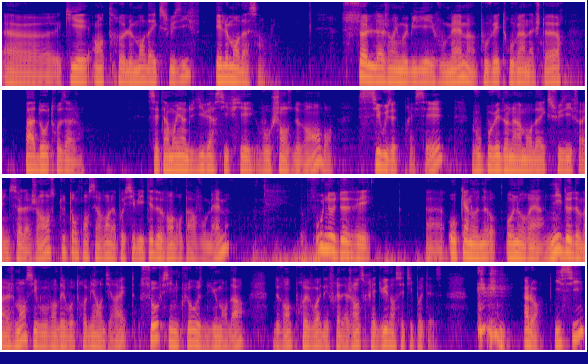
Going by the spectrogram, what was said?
euh, qui est entre le mandat exclusif et le mandat simple. Seul l'agent immobilier et vous-même pouvez trouver un acheteur, pas d'autres agents. C'est un moyen de diversifier vos chances de vendre. Si vous êtes pressé, vous pouvez donner un mandat exclusif à une seule agence tout en conservant la possibilité de vendre par vous-même. Vous ne devez euh, aucun honoraire ni de dommagement si vous vendez votre bien en direct, sauf si une clause du mandat de vente prévoit des frais d'agence réduits dans cette hypothèse. Alors, ici,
